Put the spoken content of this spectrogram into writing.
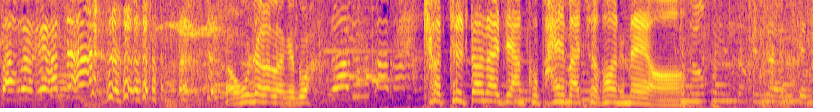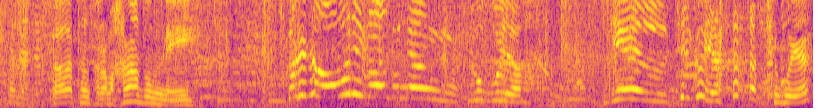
따라가자. 나 혼자 갈라게도 와. 곁을 떠나지 않고 발 맞춰 걷네요. 나 같은 사람 하나도 없네. 그래도 어머니가 그냥 그 뭐야 길 최고야. 최고야?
